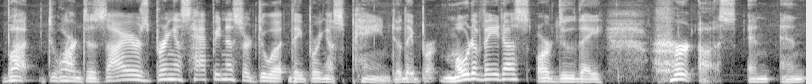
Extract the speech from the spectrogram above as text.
But do our desires bring us happiness or do they bring us pain? Do they motivate us or do they hurt us and, and,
